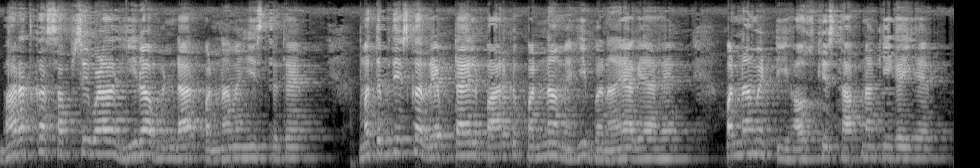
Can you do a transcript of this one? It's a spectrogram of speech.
भारत का सबसे बड़ा हीरा भंडार पन्ना में ही स्थित है। मध्य प्रदेश का रेप्टाइल पार्क पन्ना में ही बनाया गया है। पन्ना में टी हाउस की स्थापना की गई है।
